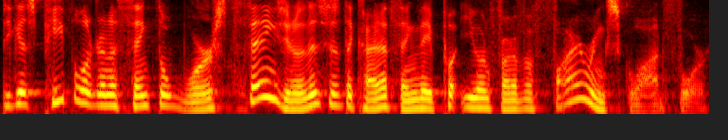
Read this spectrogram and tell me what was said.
because people are going to think the worst things. You know, this is the kind of thing they put you in front of a firing squad for.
